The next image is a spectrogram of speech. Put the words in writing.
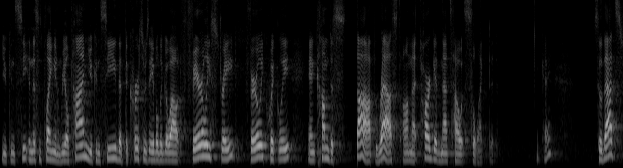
You can see, and this is playing in real time, you can see that the cursor is able to go out fairly straight, fairly quickly, and come to stop, rest on that target, and that's how it's selected. Okay? So that's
